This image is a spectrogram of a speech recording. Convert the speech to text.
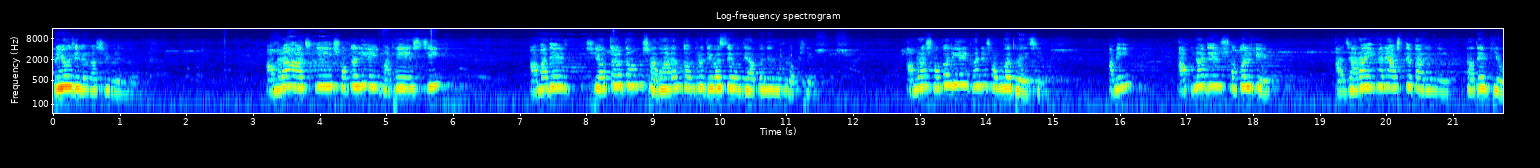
প্রিয় জেলাবাসী আমরা আজকে সকালে এই মাঠে এসেছি। আমাদের ছিয়াত্তরতম সাধারণতন্ত্র দিবসে উদযাপনের উপলক্ষে। আমরা সকলেই এখানে সম্মত হয়েছি। আমি আপনাদের সকলকে, আর যারা এখানে আসতে পারেননি, তাদেরকেও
